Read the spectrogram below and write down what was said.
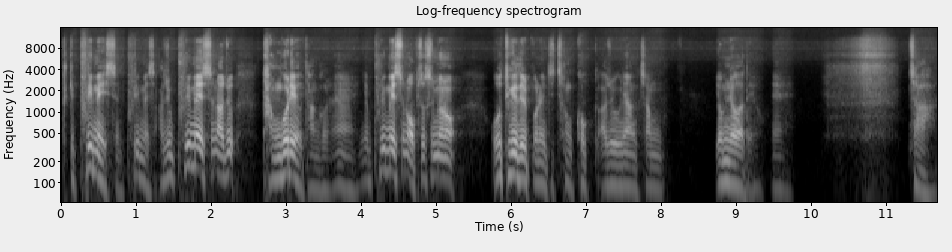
특히 프리메이슨, 프리메이슨 아주 프리메이슨 아주 단골이에요, 단골. 예. 프리메이슨 없었으면 어떻게 될 뻔했지 참 걱- 아주 그냥 참 염려가 돼요. 예. 자,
